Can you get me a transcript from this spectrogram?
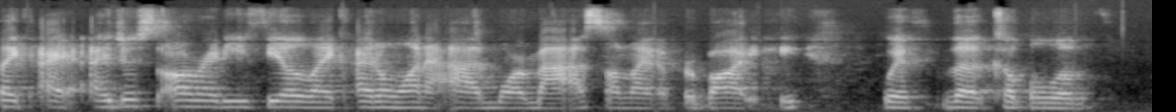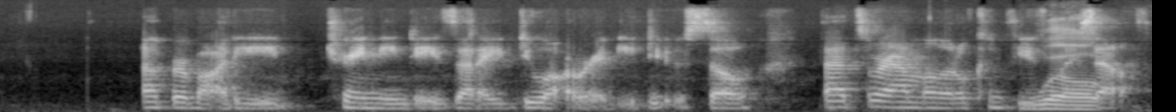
like I, I just already feel like I don't want to add more mass on my upper body with the couple of upper body training days that I do already do. So that's where I'm a little confused well, myself.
